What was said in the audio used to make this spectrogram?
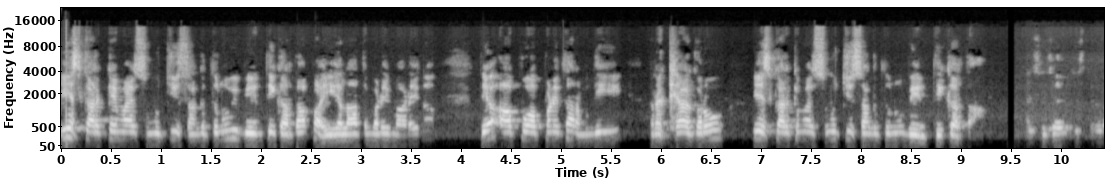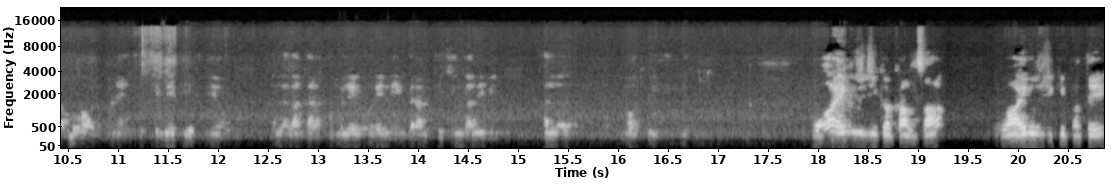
ਇਸ ਕਰਕੇ ਮੈਂ ਸਮੁੱਚੀ ਸੰਗਤ ਨੂੰ ਵੀ ਬੇਨਤੀ ਕਰਦਾ ਭਾਈ ਹਾਲਾਤ ਬੜੇ ਮਾੜੇ ਨੇ ਤੇ ਆਪੋ ਆਪਣੇ ਧਰਮ ਦੀ ਰੱਖਿਆ ਕਰੋ। ਇਸ ਕਰਕੇ ਮੈਂ ਸਮੁੱਚੀ ਸੰਗਤ ਨੂੰ ਬੇਨਤੀ ਕਰਦਾ। ਅਸੀਂ ਸਰ ਜਿਸ ਤਰ੍ਹਾਂ ਦਾ ਮਾਹੌਲ ਬਣਿਆ ਤੁਸੀਂ ਕਿਵੇਂ ਦੇਖਦੇ ਹੋ ਲਗਾਤਾਰ ਹਮਲੇ ਹੋ ਰਹੇ ਨੇ ਗ੍ਰਾਂਤੀ ਸਿੰਘਾਂ ਦੀ ਵੀ ਕੱਲ ਮੌਤ ਹੋਈ ਹੈ। ਵਾਹਿਗੁਰੂ ਜੀ ਕਾ ਖਾਲਸਾ ਵਾਹਿਗੁਰੂ ਜੀ ਕੀ ਫਤਿਹ।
